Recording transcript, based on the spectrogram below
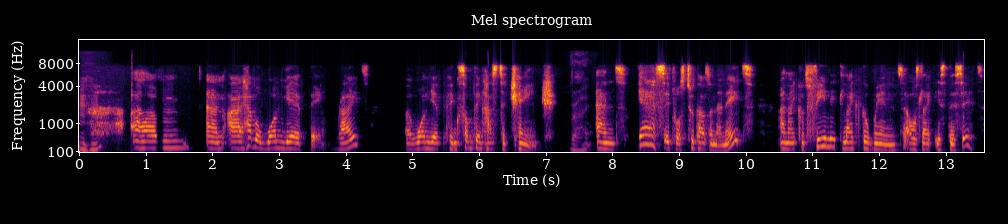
Mm-hmm. Um, and I have a one year thing, right? A one year thing, something has to change. Right. And yes, it was 2008, and I could feel it like the wind. I was like, is this it?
